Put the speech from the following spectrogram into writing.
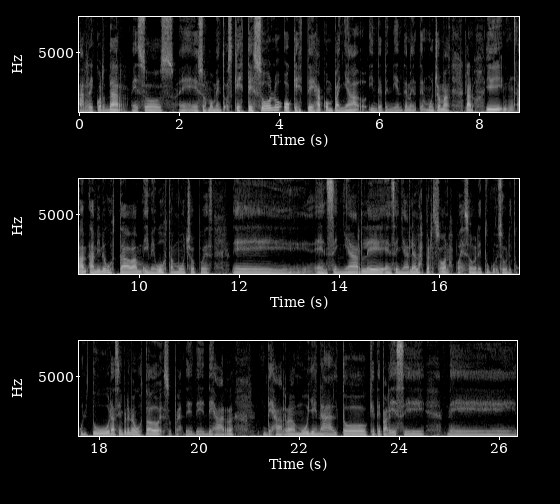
a recordar esos, eh, esos momentos, que estés solo o que estés acompañado, independientemente, mucho más, claro, y a, a mí me gustaba y me gusta mucho, pues, eh, enseñarle, enseñarle a las personas, pues, sobre tu, sobre tu cultura. Siempre me ha gustado eso, pues, de, dejar, dejar muy en alto qué te parece eh,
